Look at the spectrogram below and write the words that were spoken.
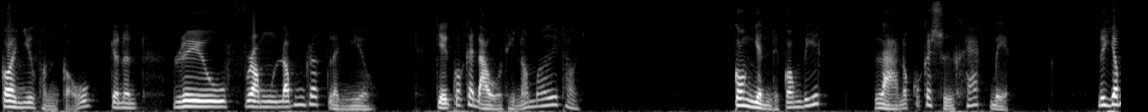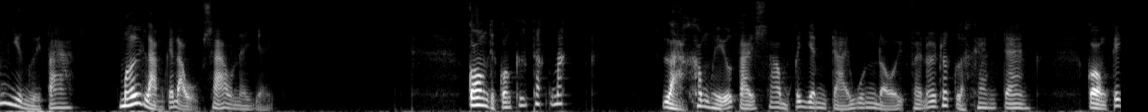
coi như phần cổ cho nên rêu rong đóng rất là nhiều. Chỉ có cái đầu thì nó mới thôi. Con nhìn thì con biết là nó có cái sự khác biệt. Nó giống như người ta mới làm cái đầu sau này vậy. Con thì con cứ thắc mắc là không hiểu tại sao một cái danh trại quân đội phải nói rất là khang trang. Còn cái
